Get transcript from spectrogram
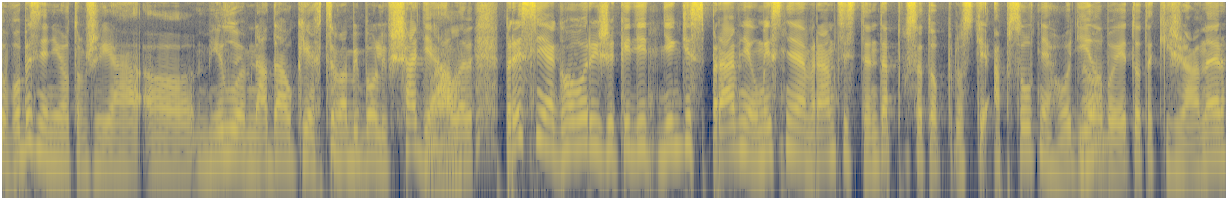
To vôbec nie je o tom, že ja uh, milujem nadávky a chcem, aby boli všade, no. ale presne, ak hovorí, že keď je niekde správne umiestnená v rámci stand-upu sa to proste absolútne hodí, no. lebo je to taký žáner,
